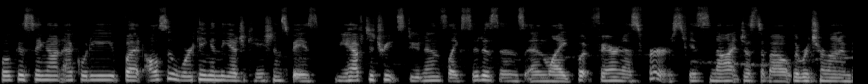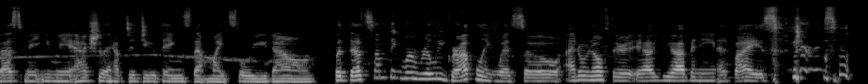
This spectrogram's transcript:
focusing on equity, but also working in the education space. We have to treat students like citizens and like put fairness first. It's not just about the return on investment. You may actually have to do things that might slow you down but that's something we're really grappling with. So I don't know if there you have any advice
